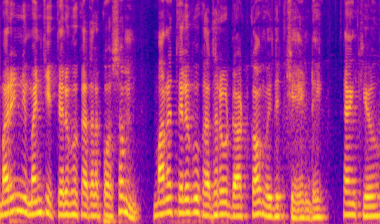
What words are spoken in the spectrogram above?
మరిన్ని మంచి తెలుగు కథల కోసం మన తెలుగు కథలు డాట్ కామ్ విజిట్ చేయండి. Thank you.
